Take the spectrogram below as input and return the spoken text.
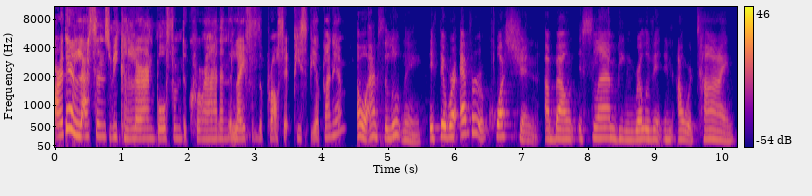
are there lessons we can learn both from the Quran and the life of the Prophet, peace be upon him? Oh, absolutely. If there were ever a question about Islam being relevant in our time,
